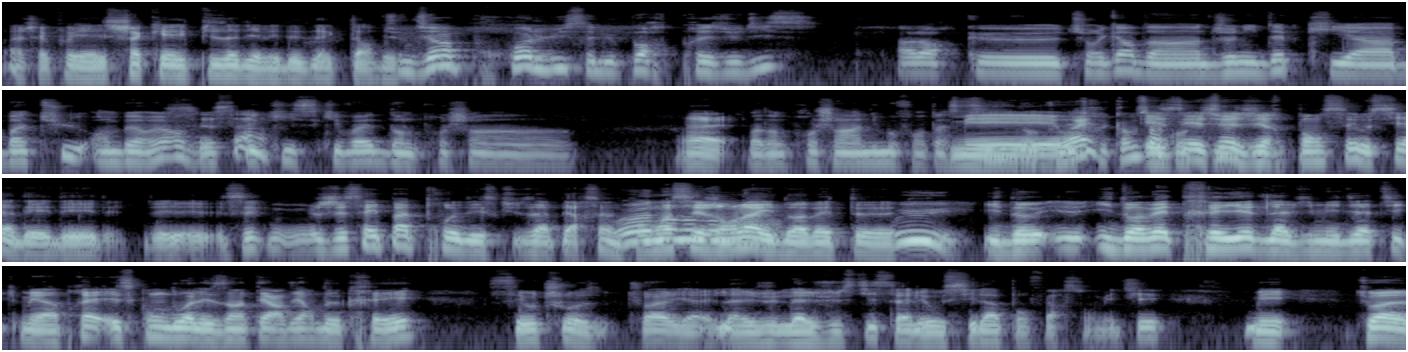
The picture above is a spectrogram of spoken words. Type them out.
À chaque fois il y avait- chaque épisode il y avait des acteurs de Tu me ouf. diras pourquoi lui ça lui porte préjudice alors que tu regardes un Johnny Depp qui a battu Amber Heard et qui, ce qui va être dans le prochain ouais bah, dans le prochain Animaux Fantastiques mais tous les ouais trucs comme ça et j'ai repensé aussi à des, des, des- des- c'est- j'essaye pas de trop d'excuses à personne Ouais, pour moi non, ces non, gens là non. ils doivent être euh, Oui, oui. ils, do- ils doivent être rayés de la vie médiatique mais après est-ce qu'on doit les interdire de créer? C'est autre chose tu vois la, la justice elle est aussi là pour faire son métier mais tu vois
